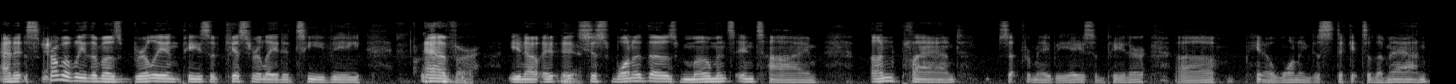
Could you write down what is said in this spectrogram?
and it's probably the most brilliant piece of Kiss-related TV ever. You know, it, yeah. it's just one of those moments in time, unplanned, except for maybe Ace and Peter, uh, you know, wanting to stick it to the man.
